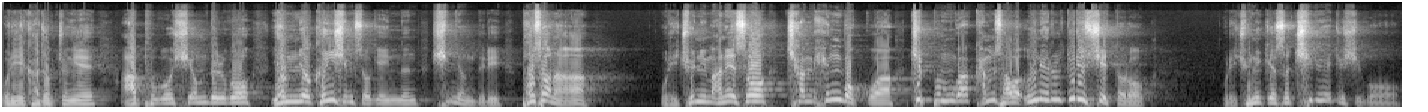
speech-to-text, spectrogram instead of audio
우리 가족 중에 아프고 시험 들고 염려 근심 속에 있는 심령들이 벗어나 우리 주님 안에서 참 행복과 기쁨과 감사와 은혜를 누릴 수 있도록 우리 주님께서 치료해 주시고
